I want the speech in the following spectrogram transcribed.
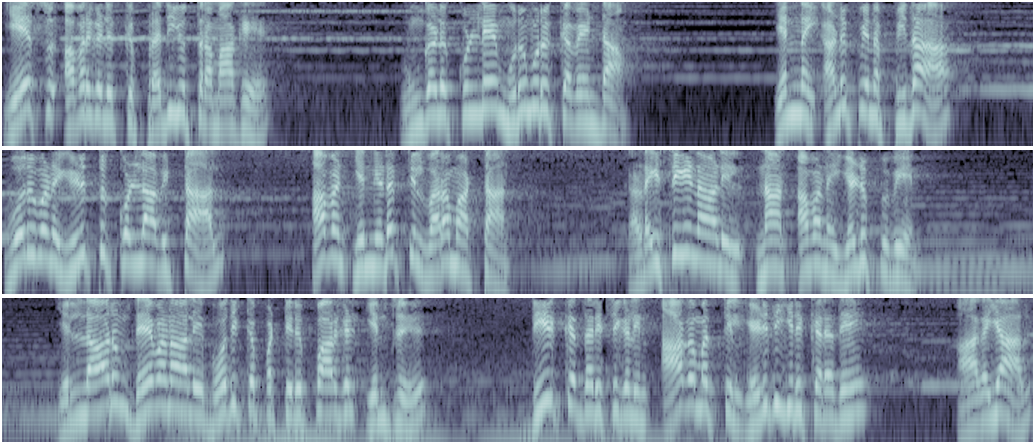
இயேசு அவர்களுக்கு பிரதியுத்தரமாக உங்களுக்குள்ளே முறுமுறுக்க வேண்டாம். என்னை அனுப்பின பிதா ஒருவனை இழுத்துக் கொள்ளாவிட்டால் அவன் என்னிடத்தில் வரமாட்டான். கடைசி நாளில் நான் அவனை எழுப்புவேன். எல்லாரும் தேவனாலே போதிக்கப்பட்டிருப்பார்கள் என்று தீர்க்க தரிசிகளின் ஆகமத்தில் எழுதியிருக்கிறதே. ஆகையால்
